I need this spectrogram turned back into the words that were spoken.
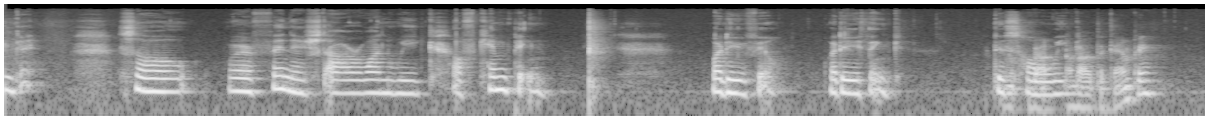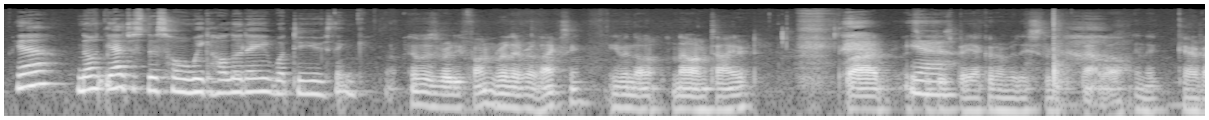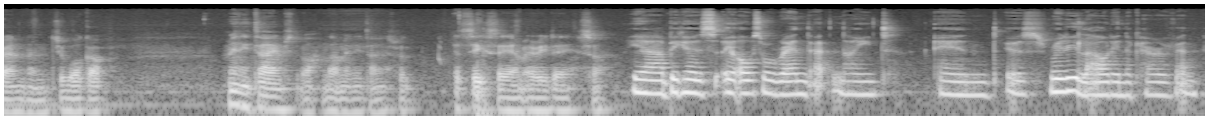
Okay. So we're finished our one week of camping. What do you feel? What do you think? This mm, whole about, week. about the camping. Yeah. No. Yeah. Just this whole week holiday. What do you think? It was really fun, really relaxing. Even though now I'm tired, but it's Yeah. because Bea couldn't really sleep that well in the caravan, and she woke up many times. Well, not many times, but at six a.m. every day. So Yeah, because it also rained at night, and it was really loud in the caravan.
